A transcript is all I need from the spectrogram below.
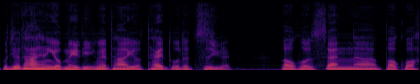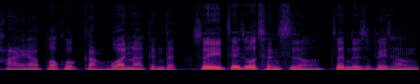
我觉得它很有魅力，因为它有太多的资源，包括山啊，包括海啊，包括港湾啊等等。所以这座城市啊，真的是非常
